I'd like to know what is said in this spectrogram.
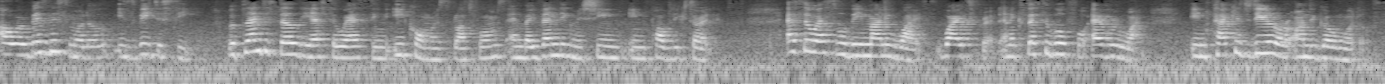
Our business model is B2C. We plan to sell the SOS in e-commerce platforms and by vending machines in public toilets. SOS will be money-wise, widespread, and accessible for everyone in package deal or on-the-go models.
